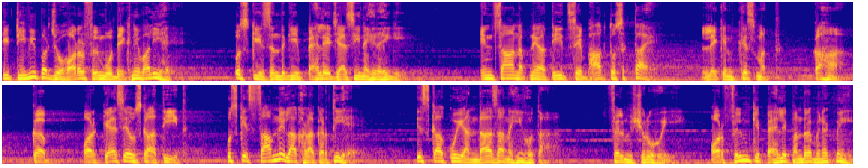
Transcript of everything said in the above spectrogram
कि टीवी पर जो हॉरर फ़िल्म वो देखने वाली है, उसकी ज़िंदगी पहले जैसी नहीं रहेगी। इंसान अपने अतीत से भाग तो सकता है, लेकिन किस्मत कहाँ, कब और कैसे उसका अतीत उसके सामने ला खड़ा करती है। इसका कोई अंदाज़ा नहीं होता। फ़िल्म शुरू हुई और फ़िल्म के पहले पंद्रह मिनट में ही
